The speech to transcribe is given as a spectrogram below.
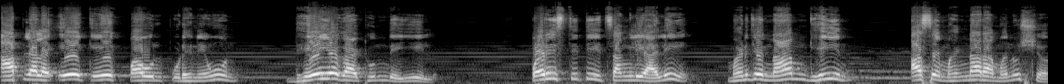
आपल्याला एक एक पाऊल पुढे नेऊन ध्येय गाठून देईल. परिस्थिती चांगली आली म्हणजे नाम घेईन असे म्हणणारा मनुष्य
